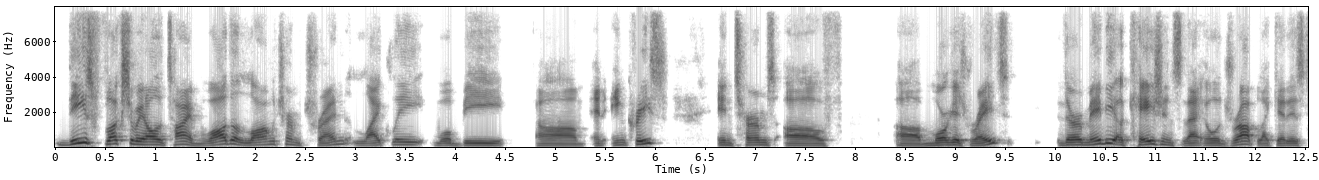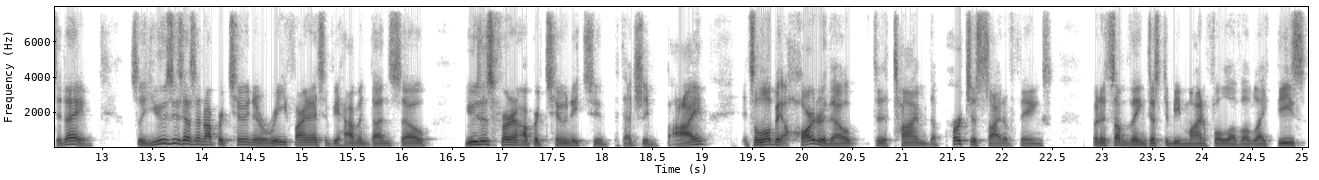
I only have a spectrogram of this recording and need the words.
these fluctuate all the time. While the long term trend likely will be um, an increase in terms of uh, mortgage rates, there may be occasions that it will drop like it is today. So use this as an opportunity to refinance if you haven't done so. Use this for an opportunity to potentially buy. It's a little bit harder though to time the purchase side of things, but it's something just to be mindful of. Of like these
